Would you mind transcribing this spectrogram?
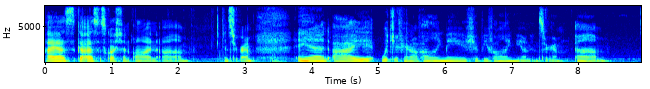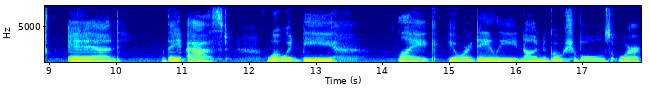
I asked got asked this question on um, Instagram. And I, which if you're not following me, you should be following me on Instagram. Um, and they asked, what would be like your daily non negotiables, or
